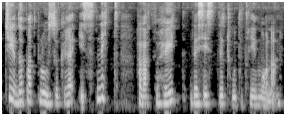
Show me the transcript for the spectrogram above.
tyder på at blodsukkeret i snitt har vært for høyt de siste to til tre månedene.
